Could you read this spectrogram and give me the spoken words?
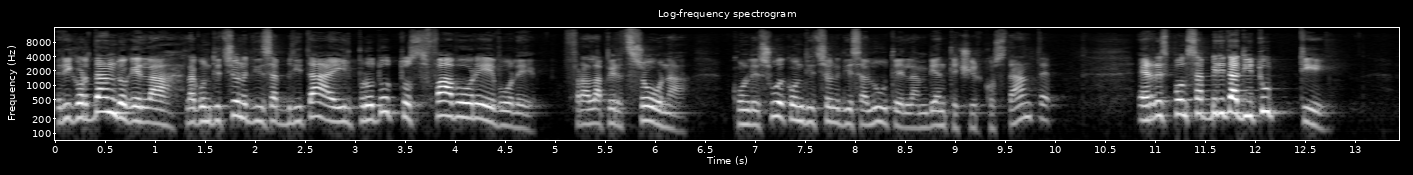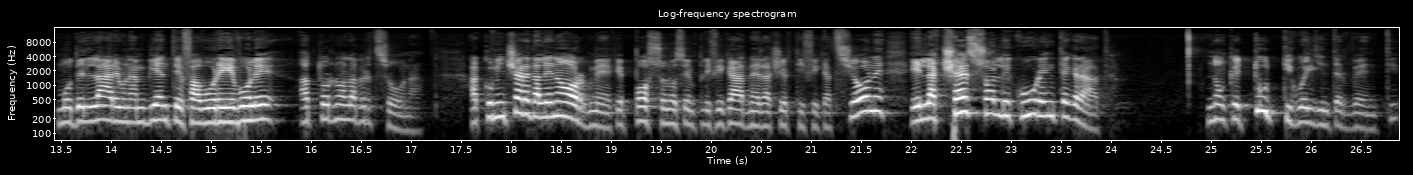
ricordando che la, la condizione di disabilità è il prodotto sfavorevole fra la persona con le sue condizioni di salute e l'ambiente circostante, è responsabilità di tutti modellare un ambiente favorevole attorno alla persona, a cominciare dalle norme che possono semplificarne la certificazione e l'accesso alle cure integrate, nonché tutti quegli interventi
